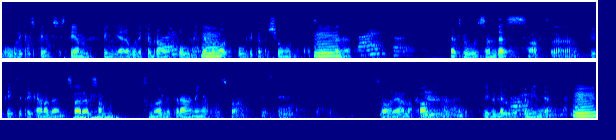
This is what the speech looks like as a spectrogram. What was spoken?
olika spelsystem fungerar olika bra på olika Mm. lag, på olika personer. Så Mm. att, jag tror sen dess att eh, vi fick lite kanadensare som, som höll i träningarna så, så har det i alla fall blivit bättre för min del. Mm.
